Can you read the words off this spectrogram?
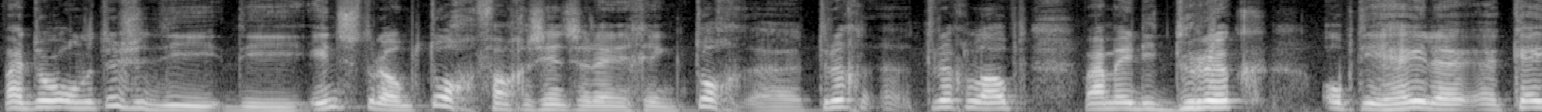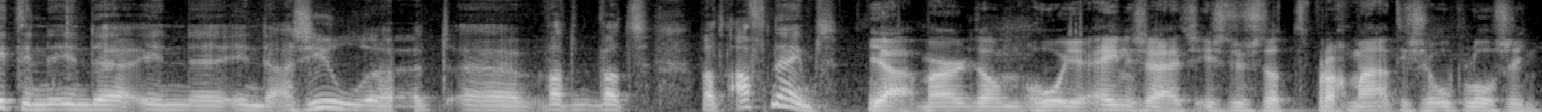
Waardoor ondertussen die, die instroom toch van gezinshereniging toch uh, terug, uh, terugloopt. Waarmee die druk op die hele uh, keten in de, in, in de asiel wat, wat, wat afneemt. Ja, maar dan hoor je enerzijds is dus dat pragmatische oplossing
